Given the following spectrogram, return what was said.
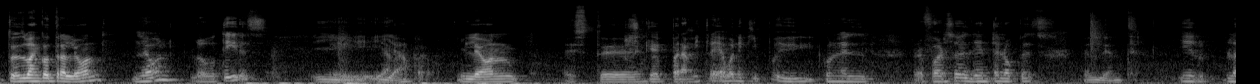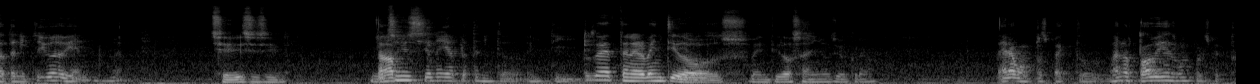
Entonces van contra León León, luego Tigres y, y, y ya. Y León, este, pues, que para mí traía buen equipo y con el refuerzo del Diente López el diente. y el Platanito iba bien. Bueno, Sí, sí, sí. ¿Cuántos No, años tiene ya Platanito? 20. pues debe tener 22, 22 años, yo creo. Era buen prospecto. Bueno, todavía es buen prospecto.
